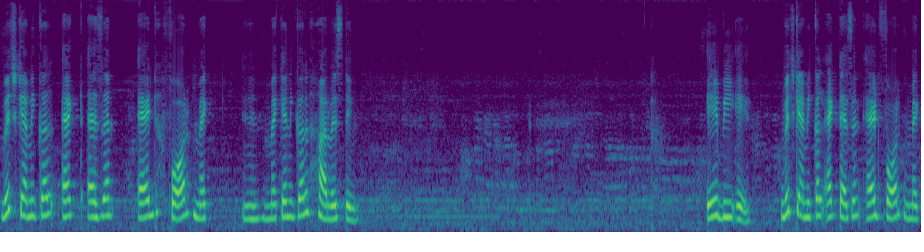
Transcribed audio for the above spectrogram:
Which chemical act as an aid for me mechanical harvesting? ABA. Which chemical act as an aid for me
